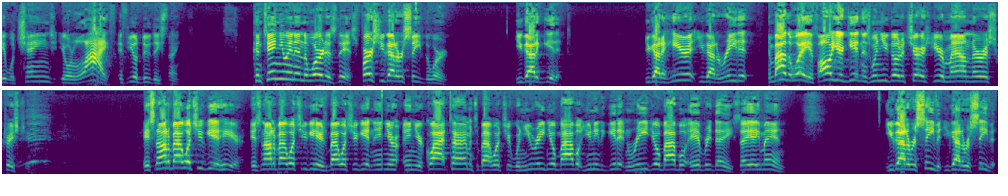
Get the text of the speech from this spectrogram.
It will change your life if you'll do these things. Continuing in the Word is this. First, you got to receive the Word. You got to get it. You got to hear it. You got to read it. And by the way, if all you're getting is when you go to church, you're a malnourished Christian. It's not about what you get here. It's not about what you get here. It's about what you're getting in your in your quiet time. It's about what you when you read your Bible, you need to get it and read your Bible every day. Say amen. You got to receive it. You got to receive it.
